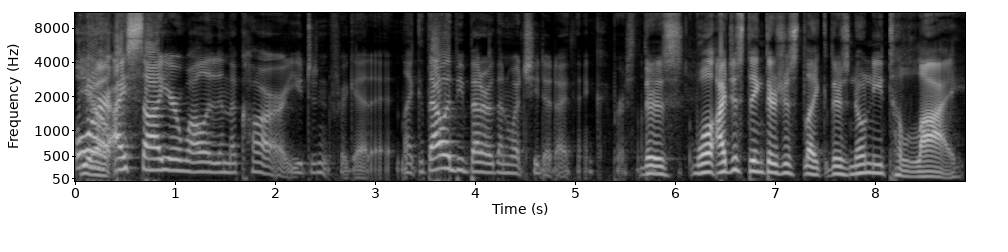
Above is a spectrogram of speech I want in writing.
Or know- I saw your wallet in the car. You didn't forget it. Like that would be better than what she did. I think personally. there's well i just think there's just like there's no need to lie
